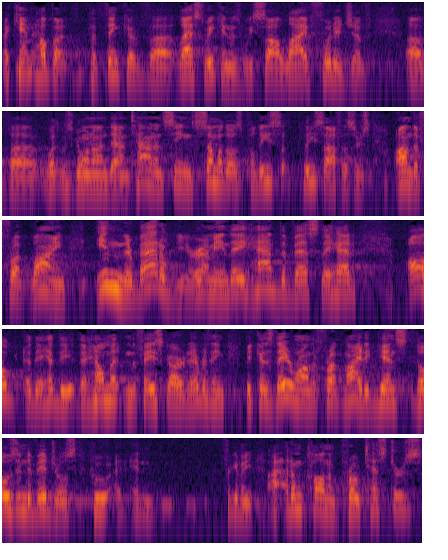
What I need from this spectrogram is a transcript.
I can't help but think of uh, last weekend as we saw live footage of, of uh, what was going on downtown and seeing some of those police, police officers on the front line in their battle gear. I mean, they had the vest, they had all, they had the, the helmet and the face guard and everything because they were on the front line against those individuals who, and forgive me, I, I don't call them protesters.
